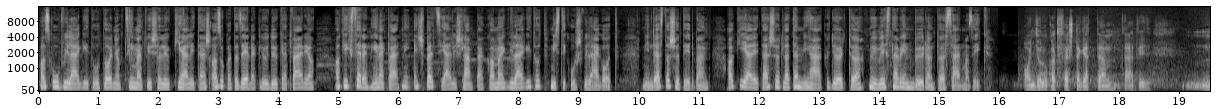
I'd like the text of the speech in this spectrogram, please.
Az Úvilágító Tornyok címet viselő kiállítás azokat az érdeklődőket várja, akik szeretnének látni egy speciális lámpákkal megvilágított misztikus világot. Mindezt a sötétben. A kiállítás ötlete Mihálka Györgytől, művész nevén Bőröntől származik. Angyalokat festegettem, tehát így mm,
